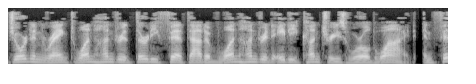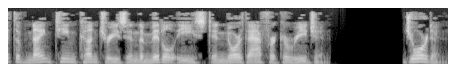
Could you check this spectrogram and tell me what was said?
Jordan ranked 135th out of 180 countries worldwide, and 5th of 19 countries in the Middle East and North Africa region. Jordan's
